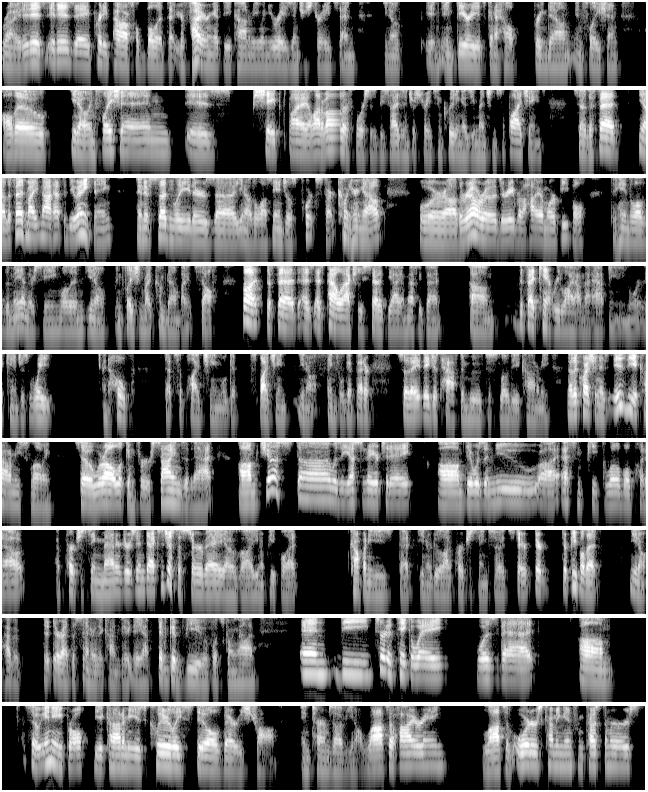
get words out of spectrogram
Right. It is it is a pretty powerful bullet that you're firing at the economy when you raise interest rates. And, you know, in, in theory, it's going to help bring down inflation. Although, you know, inflation is shaped by a lot of other forces besides interest rates, including, as you mentioned, supply chains. So the Fed you know the fed might not have to do anything. And if suddenly there's uh, you know the los angeles ports start clearing out or uh, the railroads are able to hire more people to handle all the demand they're seeing well then you know inflation might come down by itself. But the fed as, as powell actually said at the imf event um, the fed can't rely on that happening anymore. They can't just wait and hope that supply chain will get supply chain you know things will get better so they, they just have to move to slow the economy. Now, the question is, is the economy slowing? So we're all looking for signs of that. Um, just uh, was it yesterday or today? Um, there was a new uh, S&P Global put out a purchasing managers index. It's just a survey of uh, you know people at companies that you know do a lot of purchasing. So it's they're they're they're people that you know have a they're at the center of the economy. They, they have they have a good view of what's going on. And the sort of takeaway was that um, so in April, the economy is clearly still very strong in terms of you know lots of hiring, lots of orders coming in from customers.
